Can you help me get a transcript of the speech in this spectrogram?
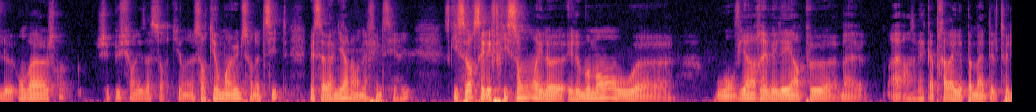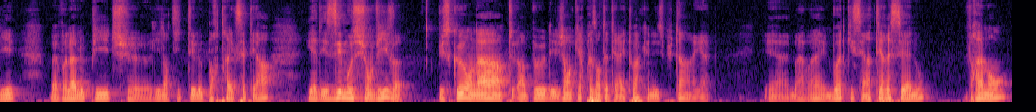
le- on va, je crois, je sais plus si on les a sortis, on en a sorti au moins une sur notre site, mais ça va venir, là, on a fait une série. Ce qui sort, c'est les frissons et le, et le moment où, euh, où on vient révéler un peu, euh, bah, avec un travail de pas mal d'ateliers, bah voilà, le pitch, euh, l'identité, le portrait, etc. Il y a des émotions vives, puisque on a un, un peu des gens qui représentent le territoire qui nous disent putain, il y a, y a, bah voilà, une boîte qui s'est intéressée à nous, vraiment,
